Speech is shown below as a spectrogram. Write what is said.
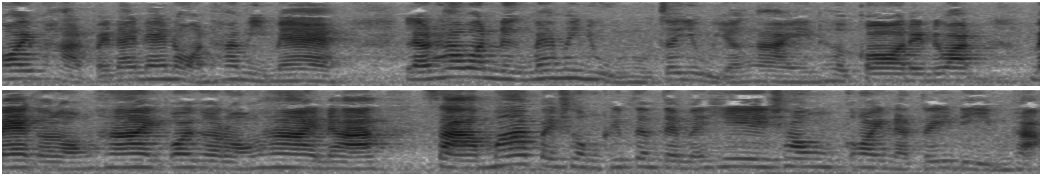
ก้อยผ่านไปได้แน่นอนถ้ามีแม่ แล้วถ้าวันหนึ่งแม่ไม่อยู่หนูจะอยู่ยังไง เธอก็เรียกได้ว่าแม่ก็ร้องไห้ ก้อยก็ร้องไห้นะคะ สามารถไปชมคลิปเต็มๆได้ที่ช่องก้อยนัตตี้ดีมค่ะ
